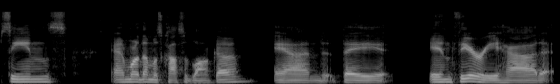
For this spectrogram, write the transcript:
scenes. And one of them was Casablanca. And they, in theory, had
